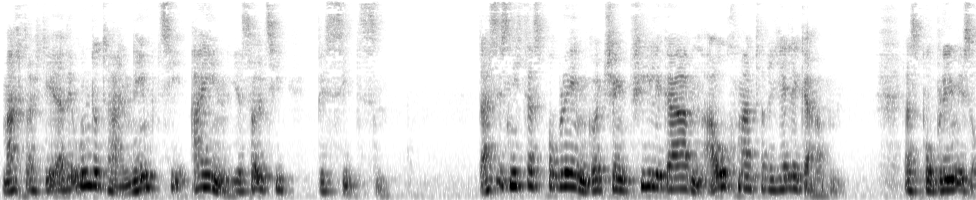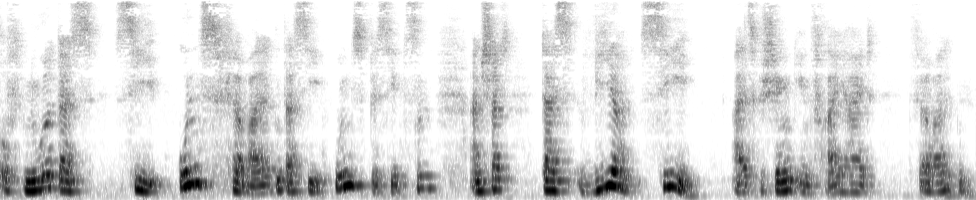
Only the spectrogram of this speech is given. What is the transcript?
macht euch die Erde untertan, nehmt sie ein, ihr sollt sie besitzen. Das ist nicht das Problem. Gott schenkt viele Gaben, auch materielle Gaben. Das Problem ist oft nur, dass sie uns verwalten, dass sie uns besitzen, anstatt dass wir sie als Geschenk in Freiheit verwalten.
